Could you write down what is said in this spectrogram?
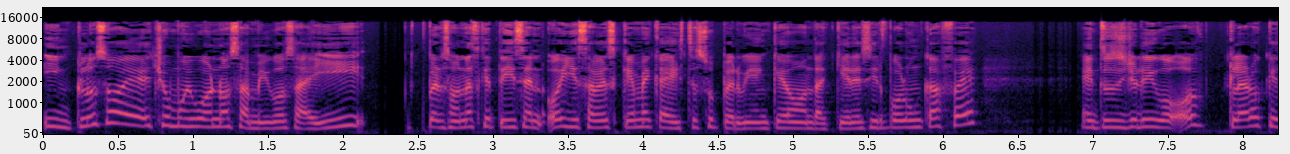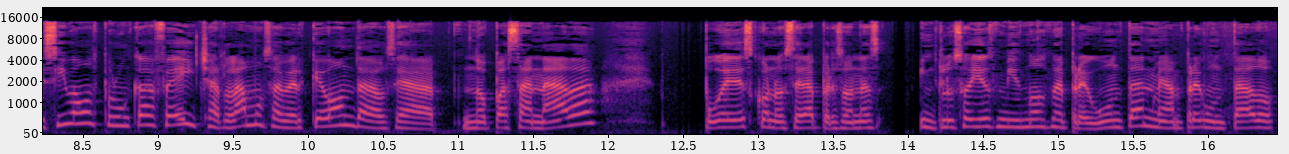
incluso he hecho muy buenos amigos ahí, personas que te dicen, oye, ¿sabes qué? Me caíste súper bien, ¿qué onda? ¿Quieres ir por un café? Entonces yo le digo, oh, claro que sí, vamos por un café y charlamos a ver qué onda. O sea, no pasa nada. Puedes conocer a personas, incluso ellos mismos me preguntan, me han preguntado,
